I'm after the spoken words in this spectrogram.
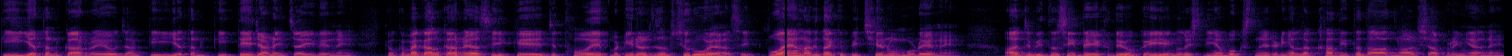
ਕੀ ਯਤਨ ਕਰ ਰਹੇ ਹੋ ਜਾਂ ਕੀ ਯਤਨ ਕੀਤੇ ਜਾਣੇ ਚਾਹੀਦੇ ਨੇ? ਕਿਉਂਕਿ ਮੈਂ ਗੱਲ ਕਰ ਰਿਹਾ ਸੀ ਕਿ ਜਿੱਥੋਂ ਇਹ ਮਟੀਰੀਅਲਿਜ਼ਮ ਸ਼ੁਰੂ ਹੋਇਆ ਸੀ, ਉਹ ਐਂ ਲੱਗਦਾ ਕਿ ਪਿੱਛੇ ਨੂੰ ਮੁੜੇ ਨੇ। ਅੱਜ ਵੀ ਤੁਸੀਂ ਦੇਖਦੇ ਹੋ ਕਈ ਇੰਗਲਿਸ਼ ਦੀਆਂ ਬੁੱਕਸ ਨੇ ਜਿਹੜੀਆਂ ਲੱਖਾਂ ਦੀ ਤਾਦਾਦ ਨਾਲ ਛਪ ਰਹੀਆਂ ਨੇ।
